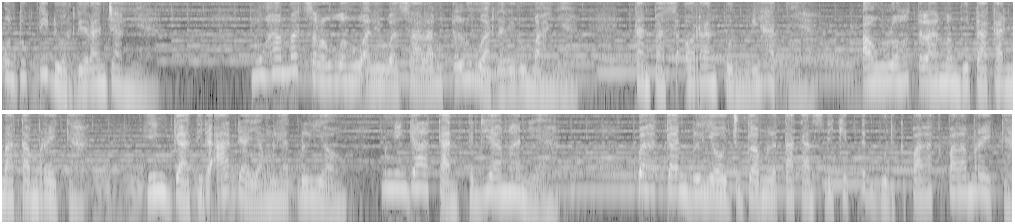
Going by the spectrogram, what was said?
untuk tidur di ranjangnya. Muhammad Sallallahu Alaihi Wasallam keluar dari rumahnya tanpa seorang pun melihatnya. Allah telah membutakan mata mereka hingga tidak ada yang melihat beliau meninggalkan kediamannya. Bahkan beliau juga meletakkan sedikit debu di kepala-kepala mereka.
